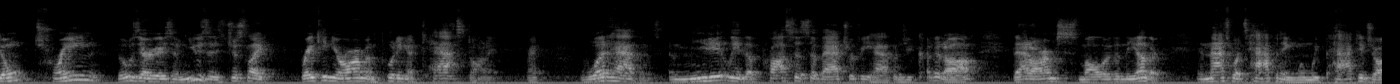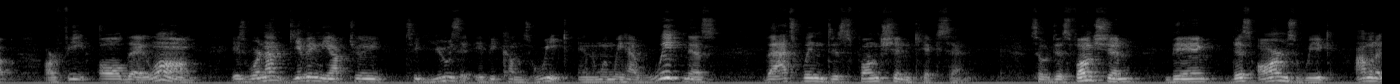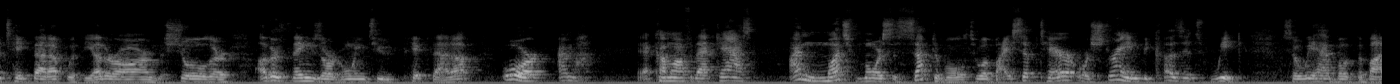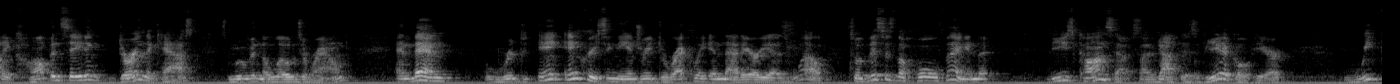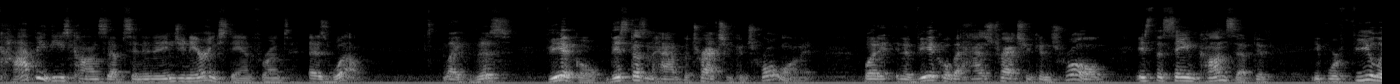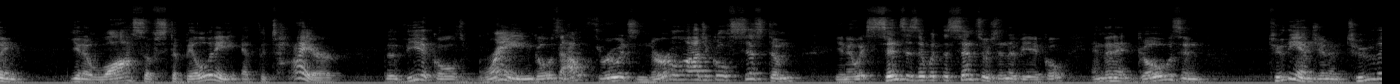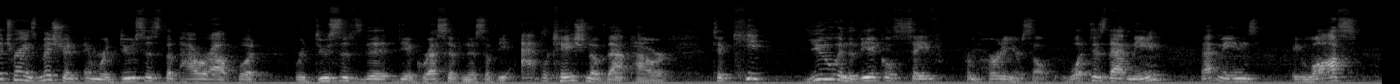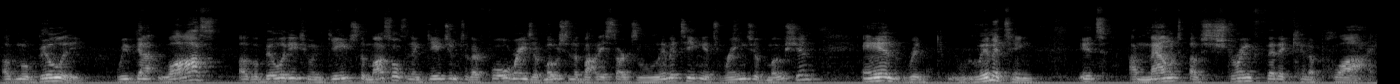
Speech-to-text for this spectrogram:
don't train those areas and use it, it's just like breaking your arm and putting a cast on it, right? What happens? Immediately the process of atrophy happens. You cut it off, that arm's smaller than the other. And that's what's happening when we package up our feet all day long is we're not giving the opportunity to use it. It becomes weak. And when we have weakness, that's when dysfunction kicks in. So dysfunction being this arm's weak, I'm gonna take that up with the other arm, the shoulder, other things are going to pick that up, or I'm, I come off of that cast, I'm much more susceptible to a bicep tear or strain because it's weak. So we have both the body compensating during the cast, it's moving the loads around, and then increasing the injury directly in that area as well. So this is the whole thing. And the, these concepts, I've got this vehicle here, we copy these concepts in an engineering stand front as well. Like this vehicle, this doesn't have the traction control on it, but in a vehicle that has traction control, it's the same concept. If, if we're feeling, you know, loss of stability at the tire, the vehicle's brain goes out through its neurological system, you know, it senses it with the sensors in the vehicle, and then it goes and to the engine and to the transmission and reduces the power output, reduces the, the aggressiveness of the application of that power to keep you and the vehicle safe from hurting yourself. What does that mean? That means a loss of mobility. We've got loss of ability to engage the muscles and engage them to their full range of motion. The body starts limiting its range of motion and limiting its amount of strength that it can apply.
